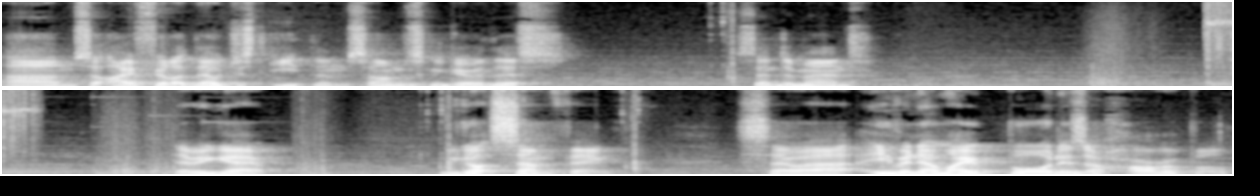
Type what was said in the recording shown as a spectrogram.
Um, so I feel like they'll just eat them. So I'm just gonna go with this. Send demand. There we go. We got something. So uh, even though my borders are horrible,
